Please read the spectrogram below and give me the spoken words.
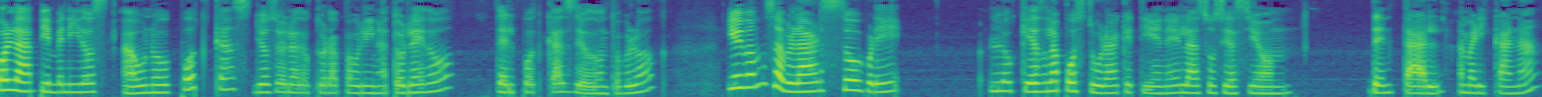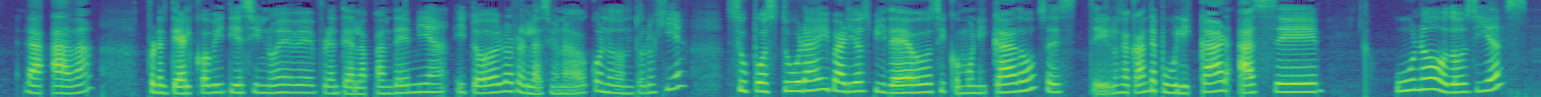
Hola, bienvenidos a un nuevo podcast. Yo soy la doctora Paulina Toledo del podcast de Odontoblog y hoy vamos a hablar sobre lo que es la postura que tiene la Asociación Dental Americana, la ADA, frente al COVID-19, frente a la pandemia y todo lo relacionado con odontología. Su postura y varios videos y comunicados este, los acaban de publicar hace uno o dos días.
